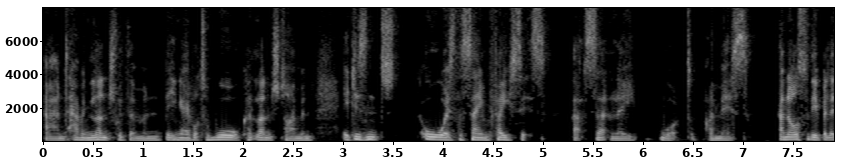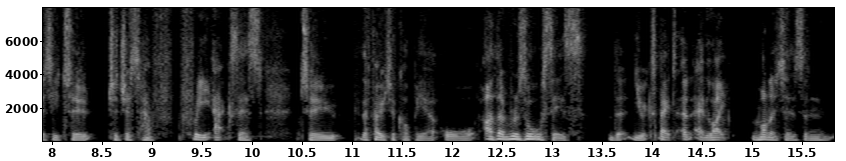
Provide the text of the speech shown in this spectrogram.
and having lunch with them and being able to walk at lunchtime. And it isn't always the same faces. That's certainly what i miss. And also the ability to to just have free access to the photocopier or other resources that you expect and, and like monitors and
